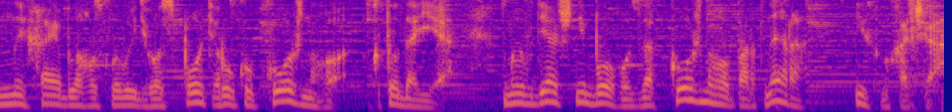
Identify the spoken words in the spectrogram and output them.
Нехай благословить Господь руку кожного, хто дає. Ми вдячні Богу за кожного партнера і слухача.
